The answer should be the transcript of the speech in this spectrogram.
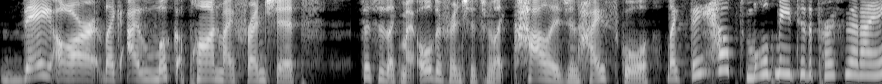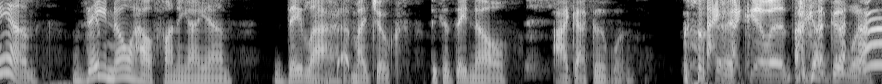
they are like, I look upon my friendships, such as like my older friendships from like college and high school, like they helped mold me to the person that I am. They know how funny I am. They laugh Yes. at my jokes because they know I got good ones. I got good ones. I got good ones.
